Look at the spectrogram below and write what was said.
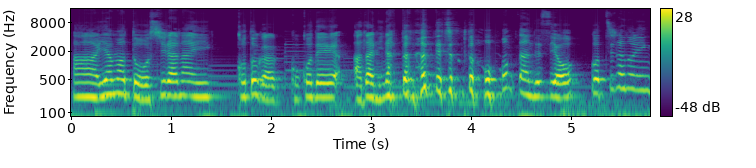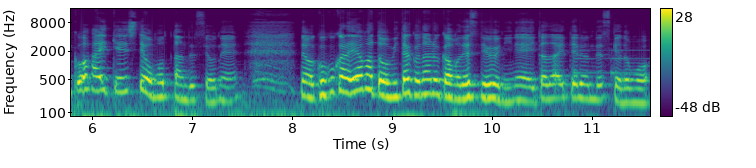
ああ、ヤマトを知らないことがここであだになったなってちょっと思ったんですよ。こちらのリンクを拝見して思ったんですよね。でもここからヤマトを見たくなるかもですっていうふうにね、いただいてるんですけども、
